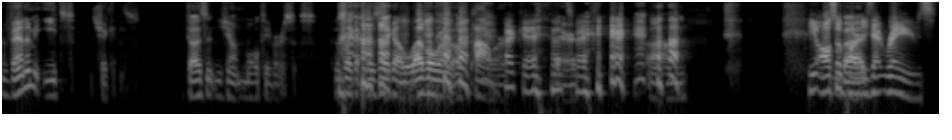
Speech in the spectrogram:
Venom eats chickens, doesn't jump multiverses. There's like a, there's like a level of, of power. Okay, that's there. fair. Um, he also but- parties at raves.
